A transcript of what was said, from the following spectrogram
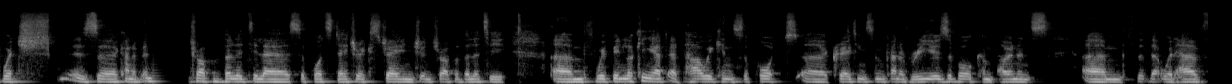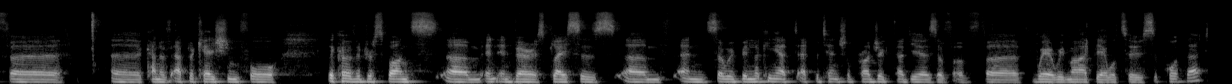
which is a kind of interoperability layer, supports data exchange interoperability. Um, we've been looking at, at how we can support uh, creating some kind of reusable components um, that, that, would have uh, a kind of application for the COVID response um, in, in, various places. Um, and so we've been looking at, at potential project ideas of, of uh, where we might be able to support that.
